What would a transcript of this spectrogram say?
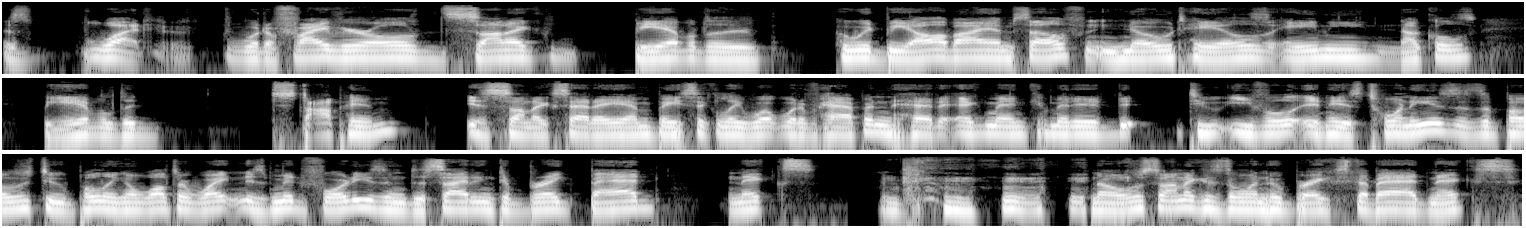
As what would a five-year-old Sonic be able to? Who would be all by himself? No Tails, Amy, Knuckles, be able to stop him? Is Sonic Sat AM basically what would have happened had Eggman committed to evil in his 20s as opposed to pulling a Walter White in his mid 40s and deciding to break bad? Nix. No, Sonic is the one who breaks the bad, Nix.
